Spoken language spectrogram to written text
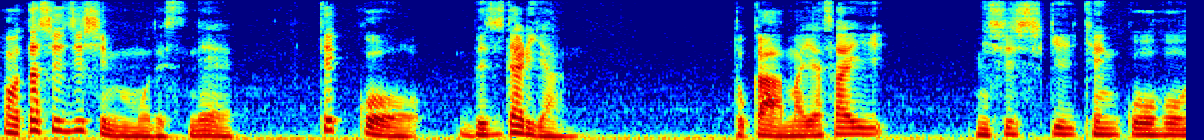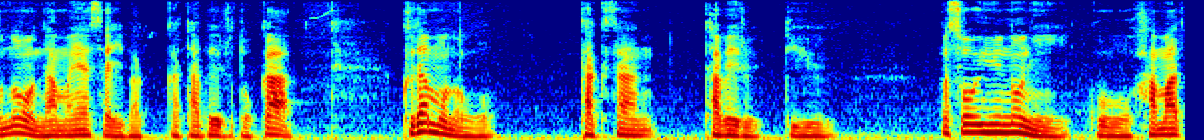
私自身もですね結構ベジタリアンとか、まあ、野菜西式健康法の生野菜ばっか食べるとか果物をたくさん食べるっていう、まあ、そういうのにこうハマっ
